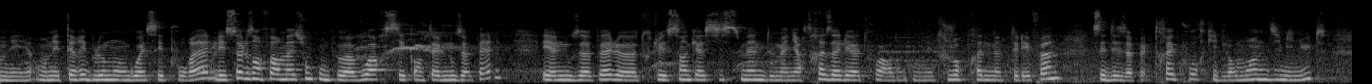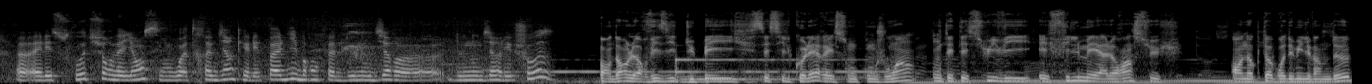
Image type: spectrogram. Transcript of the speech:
euh, est, on est terriblement angoissé pour elle. Les seules informations qu'on peut avoir, c'est quand elle nous appelle. Et elle nous appelle euh, toutes les 5 à 6 semaines de manière très aléatoire. Donc on est toujours près de notre téléphone. C'est des appels très courts qui durent moins de 10 minutes. elle est sous haute surveillance et on voit très bien qu'elle n'est pas libre en fait de nous dire, de nous dire les choses. Pendant leur visite du pays, Cécile Collère et son conjoint ont été suivis et filmés à leur insu. En octobre 2022,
